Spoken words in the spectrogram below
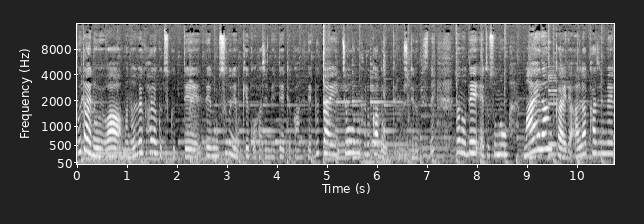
舞台の上は、まあ、なるべく早く作ってでもうすぐにお稽古を始めてっていう感じで舞台上のフル稼働っていうのをしてるんですね。なので、えーと、とその前段階であらかじめ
